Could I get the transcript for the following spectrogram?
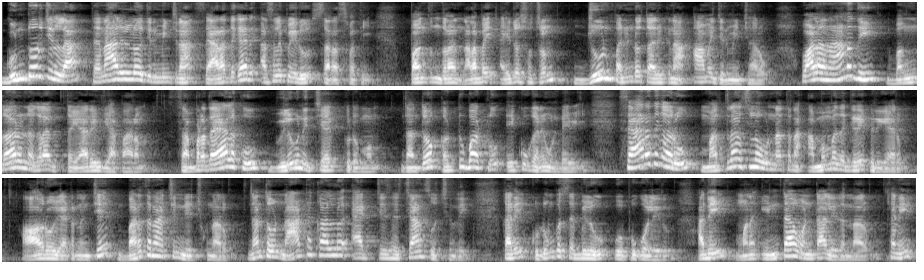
గుంటూరు జిల్లా తెనాలిలో జన్మించిన శారద గారి అసలు పేరు సరస్వతి. పంతొమ్మిది వందల నలభై ఐదో సంవత్సరం జూన్ పన్నెండో తారీఖున ఆమె జన్మించారు. వాళ్ళ నాన్నది బంగారు నగల తయారీ వ్యాపారం. సంప్రదాయాలకు విలువనిచ్చే కుటుంబం. దాంతో కట్టుబాట్లు ఎక్కువగానే ఉండేవి. శారద గారు మద్రాసులో ఉన్న తన అమ్మమ్మ దగ్గరే పెరిగారు. ఆరో ఏట నుంచే భరతనాట్యం నేర్చుకున్నారు. దాంతో నాటకాల్లో యాక్ట్ చేసే ఛాన్స్ వచ్చింది. కానీ కుటుంబ సభ్యులు ఒప్పుకోలేదు. అది మన ఇంటా వంట లేదన్నారు. కానీ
